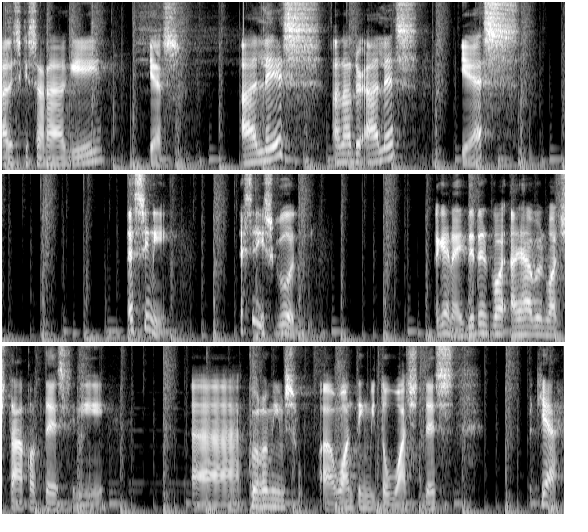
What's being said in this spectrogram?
Alice Kisaragi? Yes. Alice? Another Alice? Yes. Destiny. Destiny is good. Again, I didn't. I haven't watched Talk of Destiny. Uh, Kuromeme's uh, wanting me to watch this, but yeah,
